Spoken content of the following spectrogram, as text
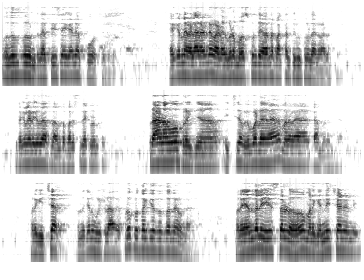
వదులుతూ ఉంటుంది. అది తీసేయగానే పోతుంది. ఎక్కడన్నా వెళ్ళాలంటే వాడు కూడా మోసుకుంటూ ఎవరన్నా పక్కన తిరుగుతూ ఉండాలి వాళ్ళు. తిరగలేడు కదా అసలు అంత పరిస్థితి ఎక్కడ ఉంటుంది? ప్రాణము ప్రజ్ఞ ఇచ్చిన ఇవ్వడవా మనవా మనకి ఇచ్చారు. అందుకని వీషుడా ఎప్పుడూ కృతజ్ఞతతోనే ఉండాలి. మన ఎందలి ఈశ్వరుడు మనకి ఎన్ని ఇచ్చాడండి?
